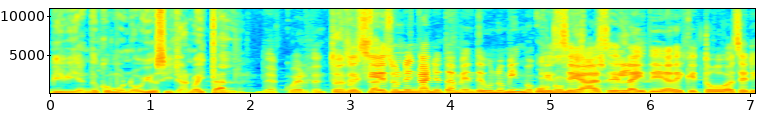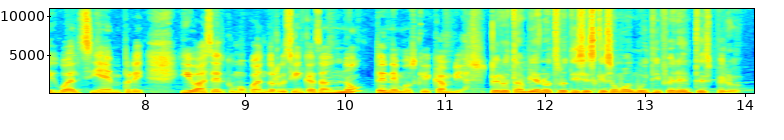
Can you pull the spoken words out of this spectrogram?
viviendo como novios y ya no hay tal. De acuerdo. Entonces sí es un engaño también de uno mismo, que se hace la idea de que todo va a ser igual siempre y va a ser como cuando recién casados. No, tenemos que cambiar. Pero también otros dicen que somos muy diferentes, pero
